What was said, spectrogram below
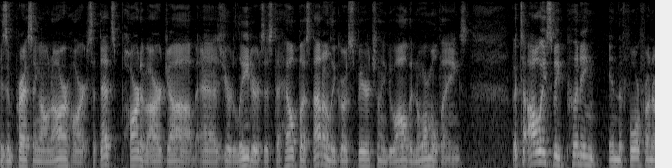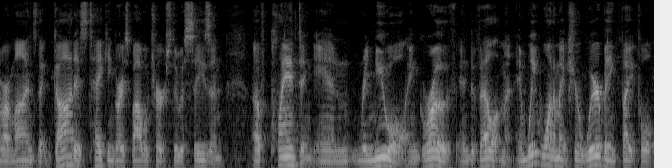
is impressing on our hearts that that's part of our job as your leaders is to help us not only grow spiritually and do all the normal things, but to always be putting in the forefront of our minds that God is taking Grace Bible Church through a season of planting and renewal and growth and development. And we want to make sure we're being faithful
